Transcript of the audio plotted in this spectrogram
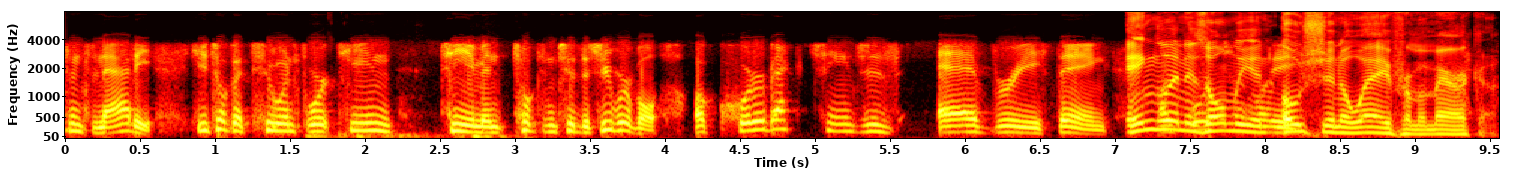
Cincinnati. He took a two and fourteen team and took them to the Super Bowl. A quarterback changes everything. England is only an ocean away from America.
